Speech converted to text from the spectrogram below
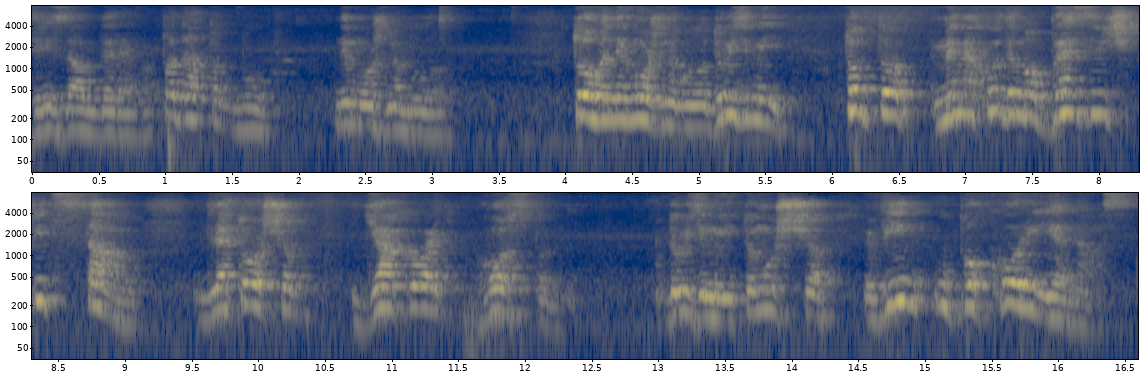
зрізав дерева. Податок був, не можна було. Того не можна було, друзі мої. Тобто ми знаходимо безліч підстав для того, щоб дякувати Господу. Друзі мої, тому що Він упокорює нас.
